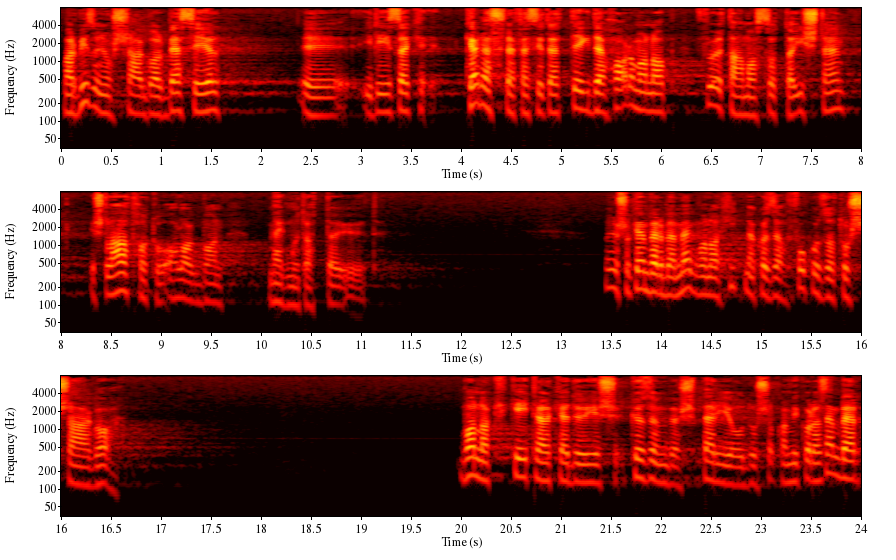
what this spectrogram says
már bizonyossággal beszél, idézek, keresztre feszítették, de harmanap föltámasztotta Isten, és látható alakban megmutatta őt. Nagyon sok emberben megvan a hitnek az a fokozatossága, Vannak kételkedő és közömbös periódusok, amikor az ember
